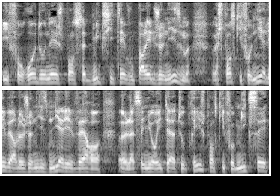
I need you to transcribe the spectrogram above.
il faut redonner, je pense, cette mixité. Vous parlez de jeunisme, euh, je pense qu'il faut ni aller vers le jeunisme ni aller vers la seniorité à tout prix. Je pense qu'il faut mixer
